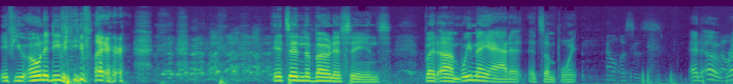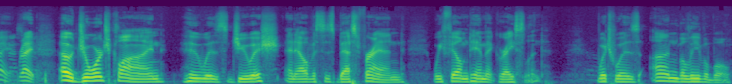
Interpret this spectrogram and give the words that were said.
If you own a DVD player, it's in the bonus scenes. But um, we may add it at some point. And oh, right, right. Oh, George Klein, who was Jewish and Elvis's best friend, we filmed him at Graceland, which was unbelievable.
